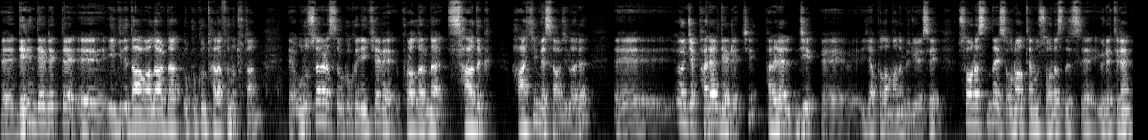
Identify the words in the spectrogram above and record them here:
e, derin devletle e, ilgili davalarda hukukun tarafını tutan, e, uluslararası hukukun ilke ve kurallarına sadık hakim ve savcıları önce paralel devletçi, paralelci yapılanmanın bir üyesi, sonrasında ise 16 Temmuz sonrasında ise üretilen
